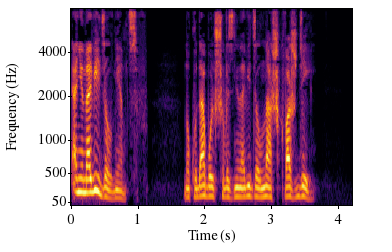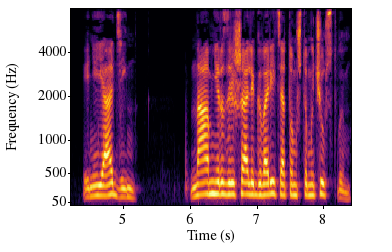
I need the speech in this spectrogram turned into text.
Я ненавидел немцев, но куда больше возненавидел наших вождей. И не я один — нам не разрешали говорить о том, что мы чувствуем.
